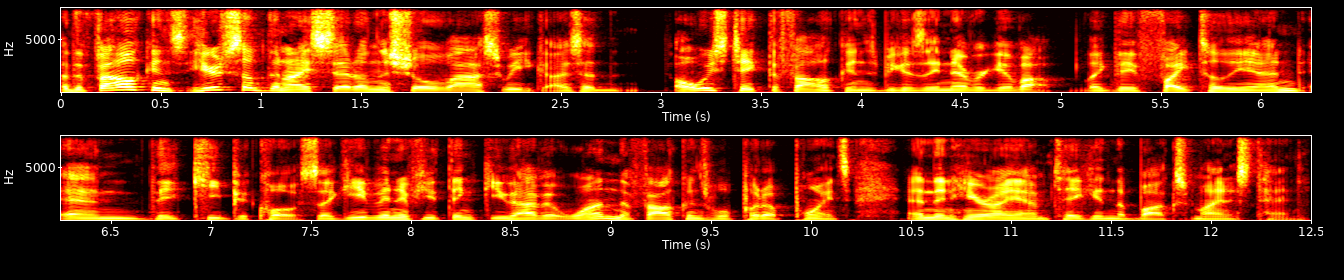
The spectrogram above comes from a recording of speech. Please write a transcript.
the Falcons. Here's something I said on the show last week. I said always take the Falcons because they never give up. Like they fight till the end and they keep it close. Like even if you think you have it won, the Falcons will put up points. And then here I am taking the Bucks minus ten.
